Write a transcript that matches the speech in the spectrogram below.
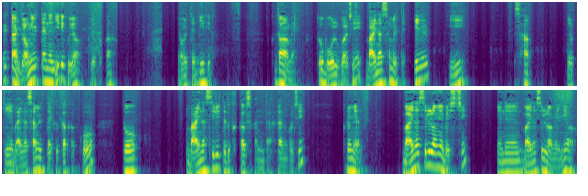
일단 0일 때는 1이고요. 그래프가 0일 때는 1이다. 그 다음에 또 뭘 구하지? 마이너스 3일 때 1, 2, 3 이렇게 마이너스 3일 때 극값 갖고 또 마이너스 1일 때도 극값을 갖는다라는 거지. 그러면 마이너스 1 넣으면 몇이지? 얘는 마이너스 1 넣으면요.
